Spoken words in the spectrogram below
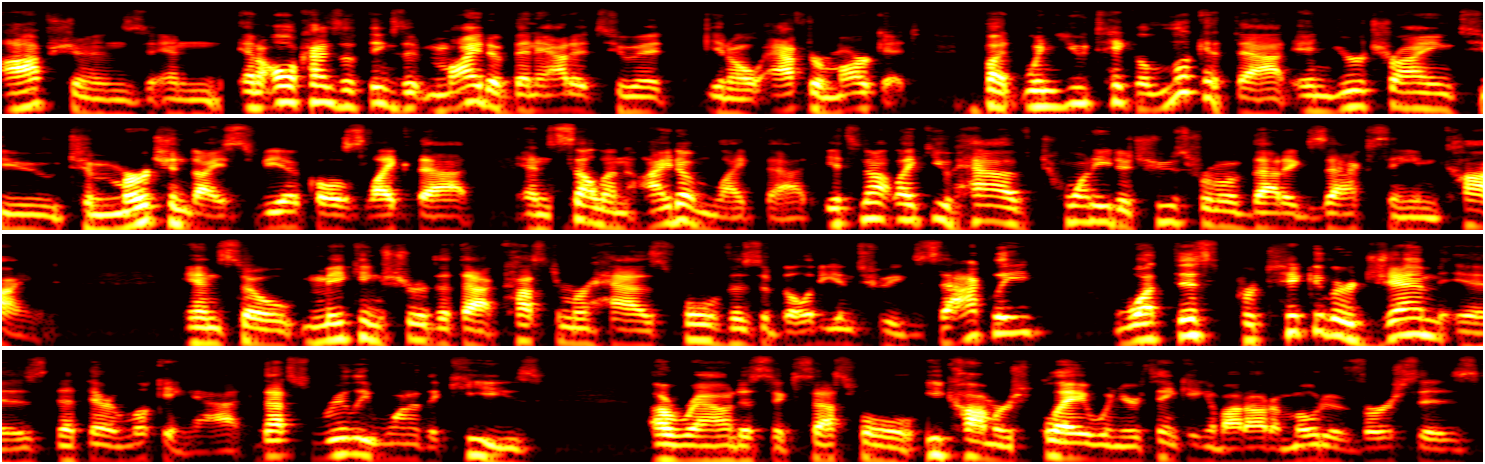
options and and all kinds of things that might have been added to it, you know, aftermarket. But when you take a look at that and you're trying to to merchandise vehicles like that and sell an item like that, it's not like you have 20 to choose from of that exact same kind. And so making sure that that customer has full visibility into exactly what this particular gem is that they're looking at, that's really one of the keys around a successful e-commerce play when you're thinking about automotive versus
